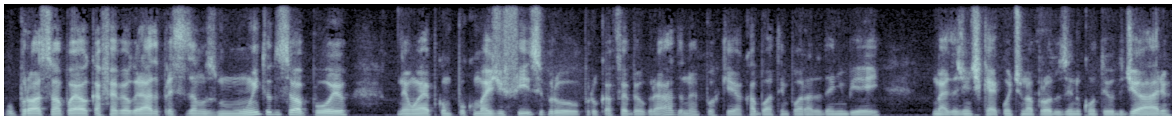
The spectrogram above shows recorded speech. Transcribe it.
O próximo apoiar o Café Belgrado, precisamos muito do seu apoio né, uma época um pouco mais difícil para o Café Belgrado, né? Porque acabou a temporada da NBA, mas a gente quer continuar produzindo conteúdo diário.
